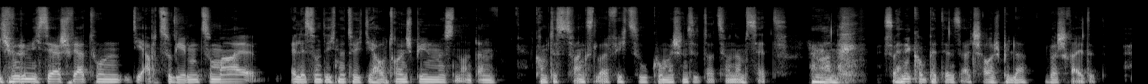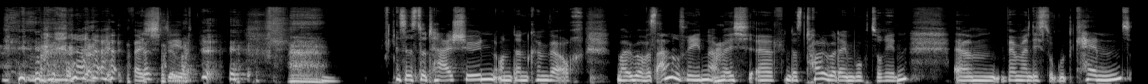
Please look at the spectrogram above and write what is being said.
ich würde mich sehr schwer tun, die abzugeben, zumal Alice und ich natürlich die Hauptrollen spielen müssen und dann kommt es zwangsläufig zu komischen Situationen am Set, wenn man seine Kompetenz als Schauspieler überschreitet. Verstehe. Es ist total schön und dann können wir auch mal über was anderes reden, aber ich äh, finde das toll, über dein Buch zu reden. Ähm, wenn man dich so gut kennt,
